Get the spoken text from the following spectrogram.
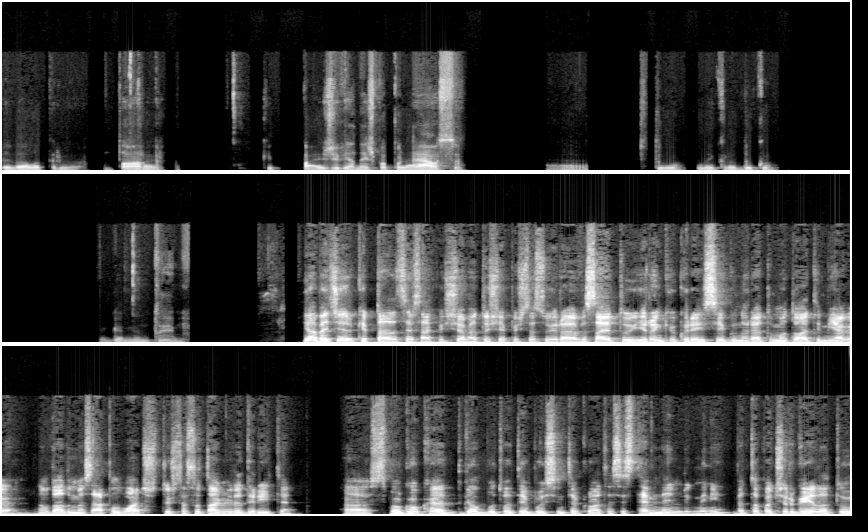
developerių kontorą, kaip, pavyzdžiui, viena iš populiariausių šitų laikrodukų gamintojų. Jo, bet čia, kaip Tadas ir sakė, šiuo metu šiaip iš tiesų yra visai tų įrankių, kuriais jeigu norėtų matuoti miegą, naudodamas Apple Watch, tu iš tiesų tą gali daryti. Smagu, kad galbūt va, tai bus integruota sisteminiam lygmenį, bet to pačiu ir gaila tų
